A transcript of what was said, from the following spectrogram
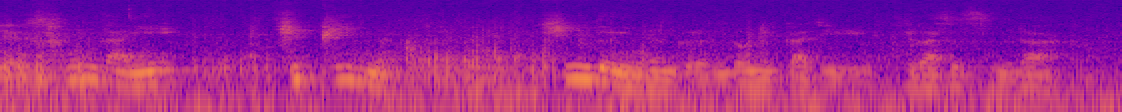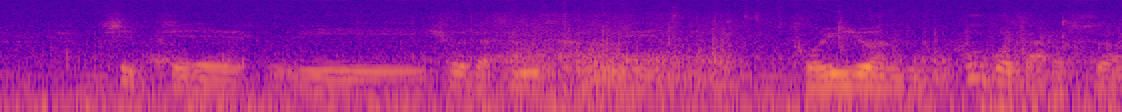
예. 상당히 깊이 있는 심도 있는 그런 논의까지 들어갔었습니다. 실제 우리 효자 3사의 도의원 후보자로서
